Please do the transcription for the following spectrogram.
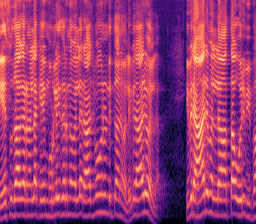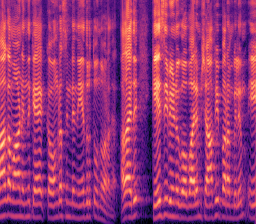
കെ സുധാകരനല്ല കെ മുരളീധരനുമല്ല രാജ്മോഹൻ ഉണ്ണിത്താനുമല്ല. ഇവരാരുമല്ല. ഇവരാരുമല്ലാത്ത ഒരു വിഭാഗമാണ് ഇന്ന് കേ കോൺഗ്രസിന്റെ നേതൃത്വം എന്ന് പറഞ്ഞാൽ അതായത് കെ സി വേണുഗോപാലും ഷാഫി പറമ്പിലും ഈ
